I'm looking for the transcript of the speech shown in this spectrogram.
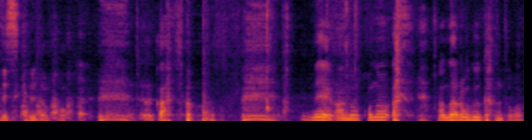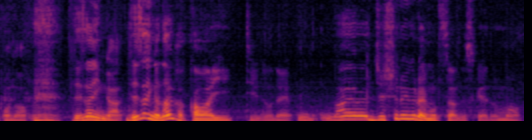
ですけれども なんかあのねあのこのアナログ感とかこのデザインがデザインがなんか可愛いっていうので前は10種類ぐらい持ってたんですけれども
